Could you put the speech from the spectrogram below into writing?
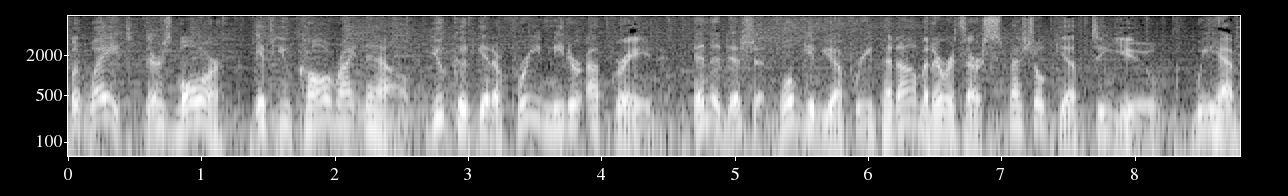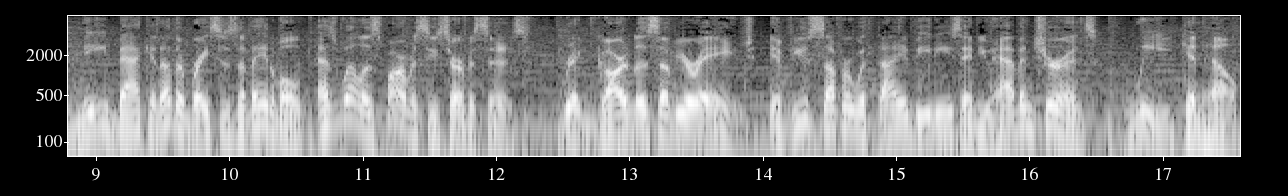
But wait, there's more. If you call right now, you could get a free meter upgrade. In addition, we'll give you a free pedometer as our special gift to you. We have knee, back, and other braces available, as well as pharmacy services. Regardless of your age, if you suffer with diabetes and you have insurance, we can help.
